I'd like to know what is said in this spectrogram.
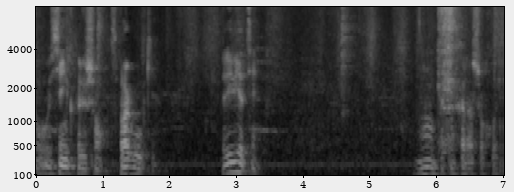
О, Сенька пришел с прогулки. Привет, Сень. Ну, как мы хорошо ходим.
